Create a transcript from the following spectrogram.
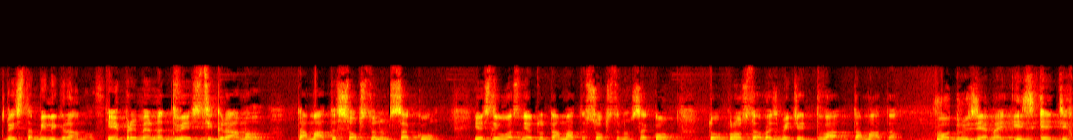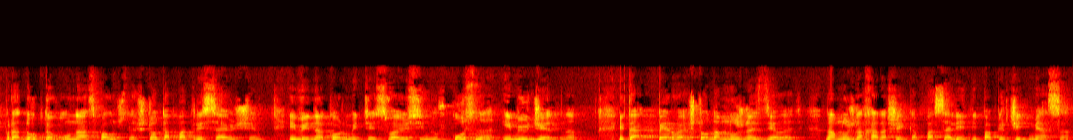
300 миллиграммов. И примерно 200 граммов томаты в собственном соку. Если у вас нету томата в собственном соку, то просто возьмите два томата. Вот, друзья мои, из этих продуктов у нас получится что-то потрясающее. И вы накормите свою семью вкусно и бюджетно. Итак, первое, что нам нужно сделать? Нам нужно хорошенько посолить и поперчить мясо.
